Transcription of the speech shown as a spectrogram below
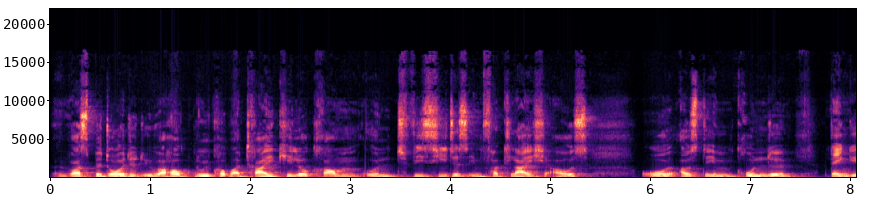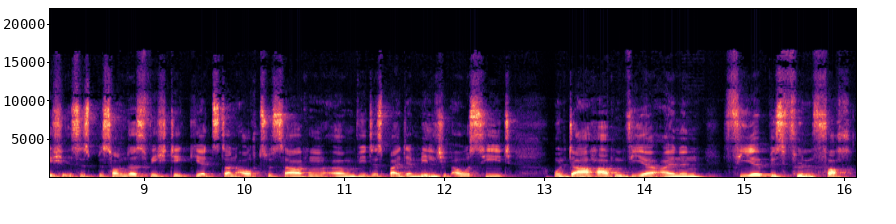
was bedeutet überhaupt 0,3 Kilogramm und wie sieht es im Vergleich aus? Aus dem Grunde denke ich, ist es besonders wichtig, jetzt dann auch zu sagen, ähm, wie das bei der Milch aussieht. Und da haben wir einen vier- bis fünffach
